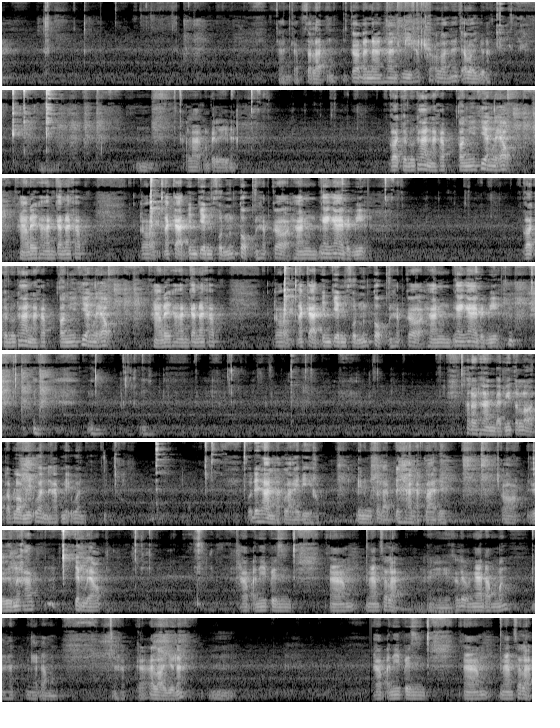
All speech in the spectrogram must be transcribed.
ทานกับสลัดก็นานๆทานทีครับ ก็อร่อยน่าจะอร่อยอยู่นะอืมราดลงไปเลยนะก็ชวนทุกท่านนะครับ ตอนนี้เที่ยงแล้ว หาอะไรทานกันนะครับ ก็อากาศเย็นๆฝนมันตกนะครับ ก็ทานง่ายๆแบบนี้ ก็ชวนทุกท่านนะครับ ตอนนี้เที่ยงแล้ว หาอะไรทานกันนะครับ ก็อากาศเย็นๆฝนมันตกนะครับ ก็ทานง่ายๆแบบนี้ ถ้าเราทานแบบนี้ตลอดรับรองไม่อ้วนนะครับ ไม่อ้วน ก็ได้ทานหลากหลายดีครับ เมนูสลัดได้ทานหลากหลายเลย ก็อย่าลืมนะครับเที่ยงแล้ว ครับ อันนี้เป็นน้ำน้ำสลัดเขาเรียกว่างาดำมั้งนะครับงาดำนะครับ ก็อร่อยอยู่นะครับ อันนี้เป็นน้ำน้ำสลัด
